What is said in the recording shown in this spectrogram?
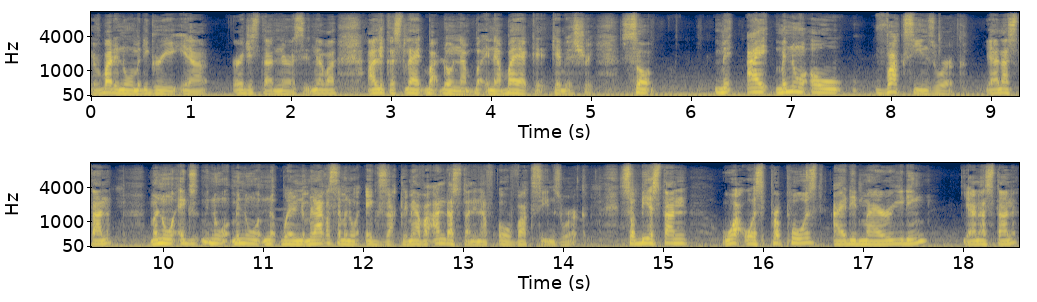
Everybody know my degree in a registered nurse. Me have a, a little slight background in a biochemistry. So me I me know how vaccines work. You understand? Me know, ex, me know, me know, well, me like I say, me know exactly. Me have an understanding of how vaccines work. So based on what was proposed, I did my reading. You understand?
